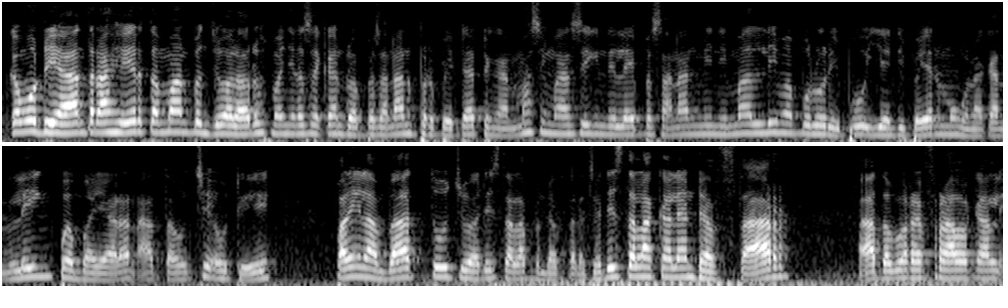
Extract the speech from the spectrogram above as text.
Kemudian terakhir teman penjual harus menyelesaikan dua pesanan berbeda dengan masing-masing nilai pesanan minimal 50.000 yang dibayar menggunakan link pembayaran atau COD paling lambat 7 hari setelah pendaftaran. Jadi setelah kalian daftar ataupun referral kali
